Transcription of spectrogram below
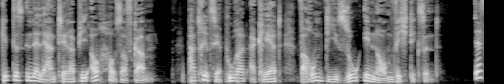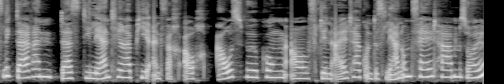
gibt es in der Lerntherapie auch Hausaufgaben. Patricia Purat erklärt, warum die so enorm wichtig sind. Das liegt daran, dass die Lerntherapie einfach auch Auswirkungen auf den Alltag und das Lernumfeld haben soll.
